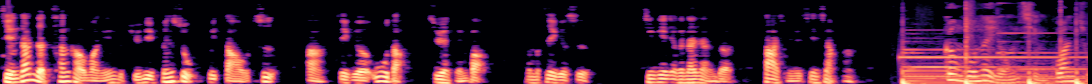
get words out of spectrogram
简单的参考往年的绝对分数会导致啊这个误导志愿填报。那么这个是今天要跟大家讲的大型的现象啊。更多内容请关注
